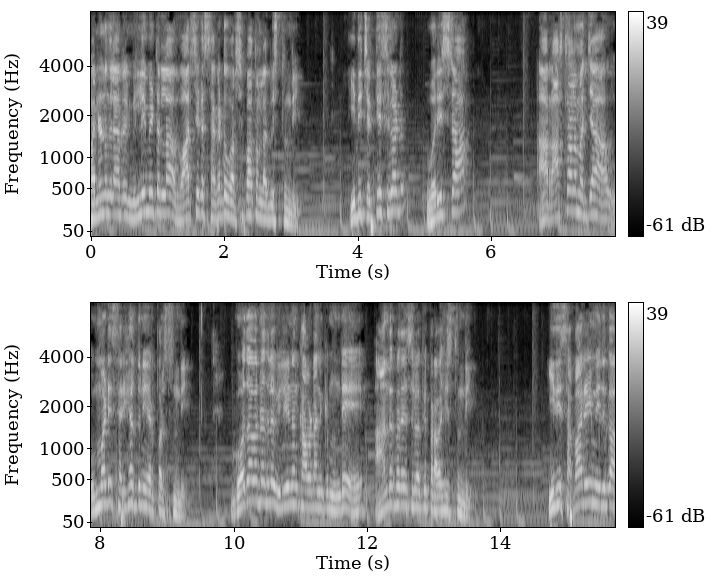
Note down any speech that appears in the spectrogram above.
పన్నెండు వందల యాభై మిల్లీమీటర్ల వార్షిక సగటు వర్షపాతం లభిస్తుంది. ఇది ఛత్తీస్గఢ్ ఒరిస్సా ఆ రాష్ట్రాల మధ్య ఉమ్మడి సరిహద్దును ఏర్పరుస్తుంది. గోదావరి నదిలో విలీనం కావడానికి ముందే ఆంధ్రప్రదేశ్లోకి ప్రవహిస్తుంది. ఇది సబారీ మీదుగా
